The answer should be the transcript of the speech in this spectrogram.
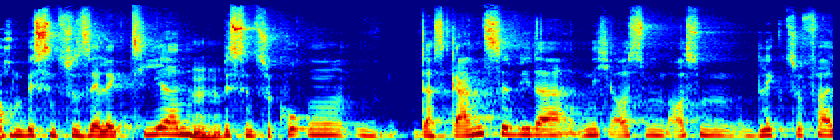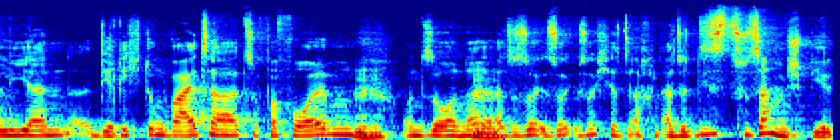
auch ein bisschen zu selektieren, mhm. ein bisschen zu gucken, das Ganze wieder nicht aus dem, aus dem Blick zu verlieren, die Richtung weiter zu verfolgen mhm. und so, ne? Mhm. Also so, so, solche Sachen. Also dieses Zusammenspiel.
